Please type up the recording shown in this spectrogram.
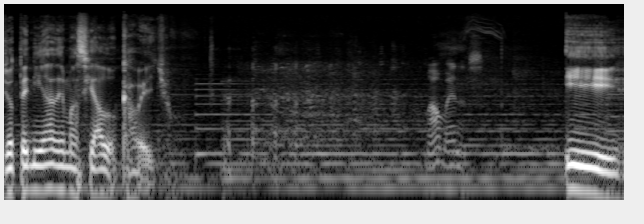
Yo tenía demasiado cabello. Y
